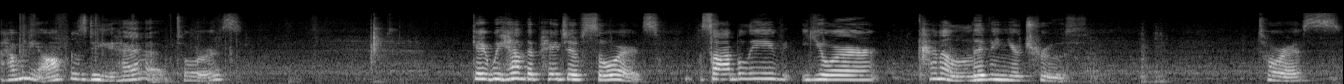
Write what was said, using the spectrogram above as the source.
how many offers do you have, Taurus? Okay, we have the Page of Swords. So I believe you're kind of living your truth, Taurus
